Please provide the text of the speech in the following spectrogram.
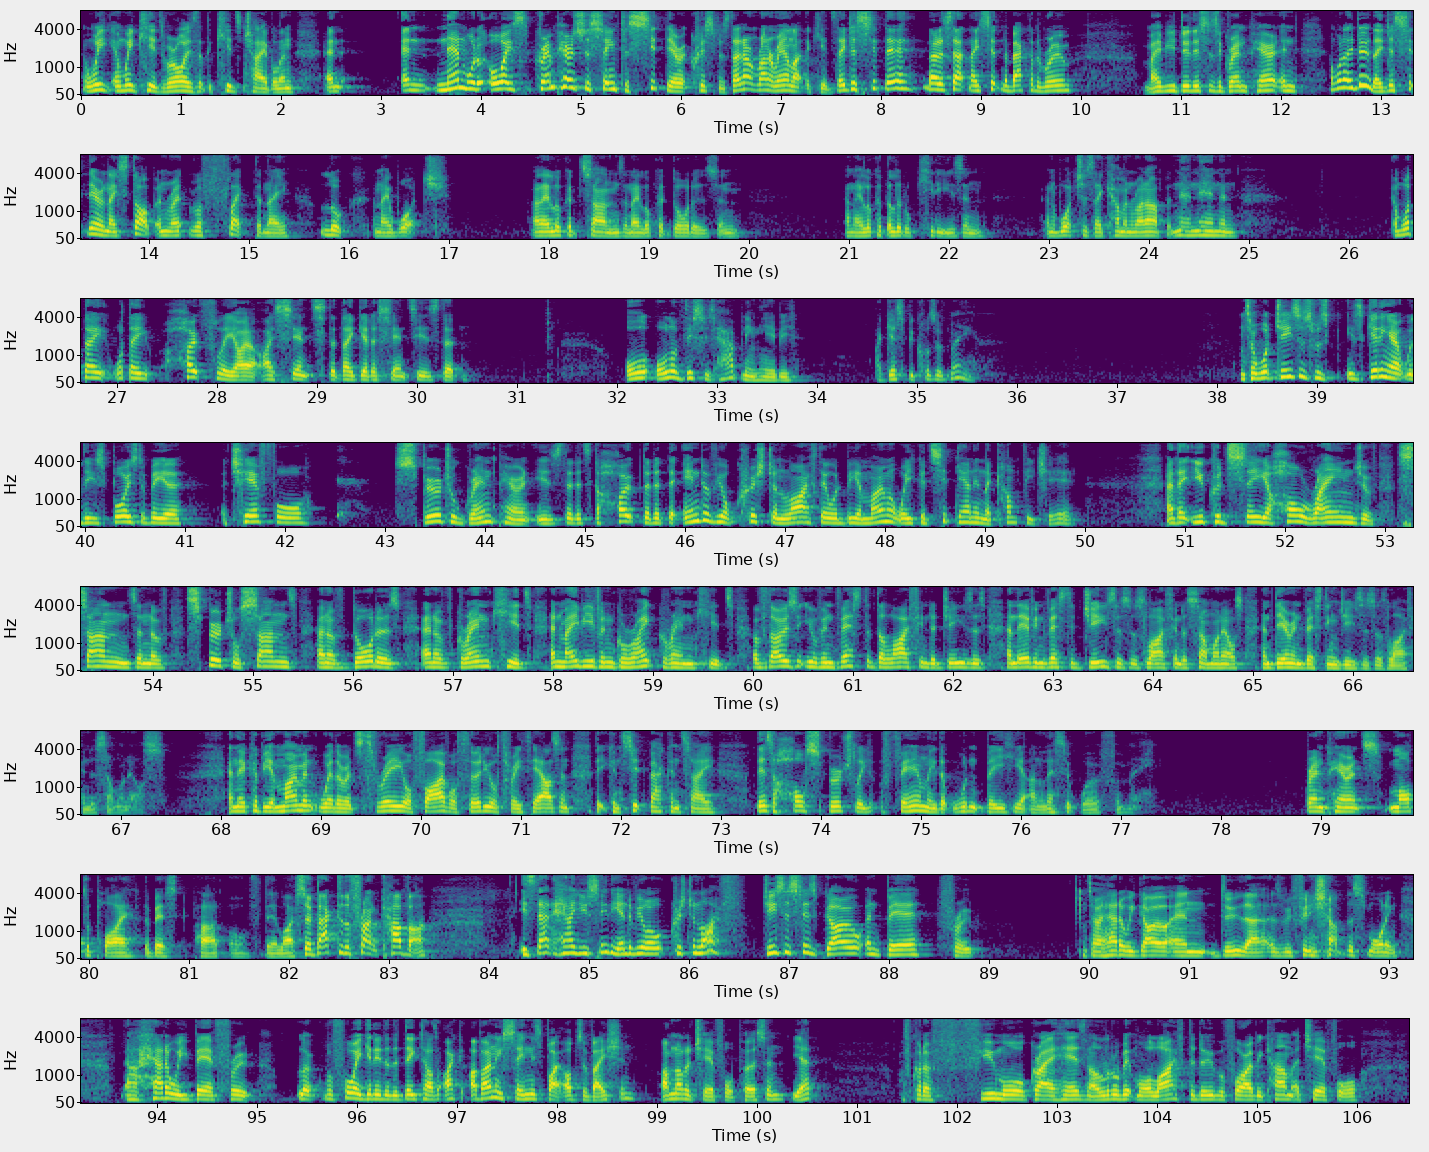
And we, and we kids were always at the kids' table. And, and, and Nan would always, grandparents just seem to sit there at Christmas. They don't run around like the kids. They just sit there. Notice that? And they sit in the back of the room. Maybe you do this as a grandparent. And, and what do they do? They just sit there and they stop and re- reflect and they look and they watch. And they look at sons and they look at daughters and, and they look at the little kiddies and, and watch as they come and run up and then, nan, and, and what they, what they hopefully, I, I sense that they get a sense is that all, all of this is happening here, be, I guess, because of me. And so, what Jesus was, is getting at with these boys to be a, a chair four spiritual grandparent is that it's the hope that at the end of your Christian life, there would be a moment where you could sit down in the comfy chair and that you could see a whole range of sons and of spiritual sons and of daughters and of grandkids and maybe even great grandkids of those that you've invested the life into Jesus and they've invested Jesus' life into someone else and they're investing Jesus' life into someone else. And there could be a moment, whether it's three or five or 30 or 3,000, that you can sit back and say, there's a whole spiritually family that wouldn't be here unless it were for me grandparents multiply the best part of their life. So, back to the front cover. Is that how you see the end of your Christian life? Jesus says, Go and bear fruit. So, how do we go and do that as we finish up this morning? Uh, how do we bear fruit? Look, before we get into the details, I, I've only seen this by observation. I'm not a chair four person yet. I've got a few more grey hairs and a little bit more life to do before I become a chair four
